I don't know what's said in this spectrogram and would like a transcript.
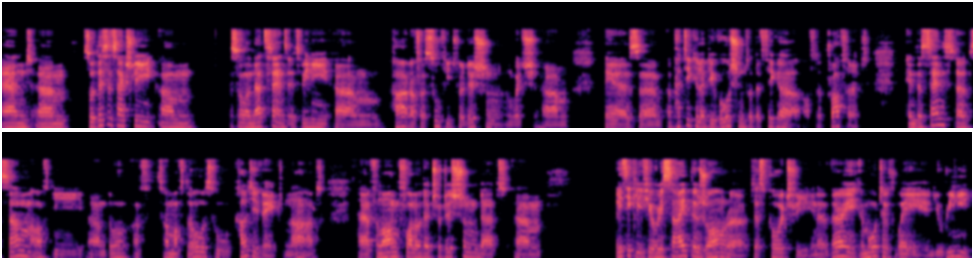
And um, so this is actually um, so in that sense, it's really um, part of a Sufi tradition in which um, there's um, a particular devotion to the figure of the prophet, in the sense that some of the um, do, of some of those who cultivate Naat have long followed a tradition that um, basically, if you recite the genre, this poetry, in a very emotive way, and you really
